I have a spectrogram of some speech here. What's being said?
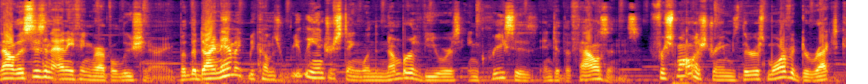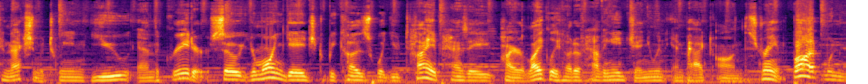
Now, this isn't anything revolutionary, but the dynamic becomes really interesting when the number of viewers increases into the thousands. For smaller streams, there is more of a direct connection between you and the creator, so you're more engaged because what you type has a higher likelihood of having a genuine impact on the stream. But when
